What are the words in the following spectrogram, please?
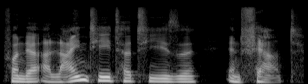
von der Alleintäterthese entfernt.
